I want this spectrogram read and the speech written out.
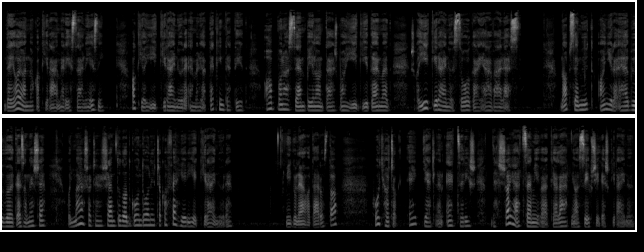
De jaj annak, aki rámerészel nézni, aki a jég királynőre emeli a tekintetét, abban a szempillantásban jégédermed, és a jég királynő szolgájává lesz. Napszeműt annyira elbűvölt ez a mese, hogy másra sem tudott gondolni, csak a fehér jég királynőre. Míg elhatározta, hogyha csak egyetlen egyszer is, de saját szemével kell látni a szépséges királynőt.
